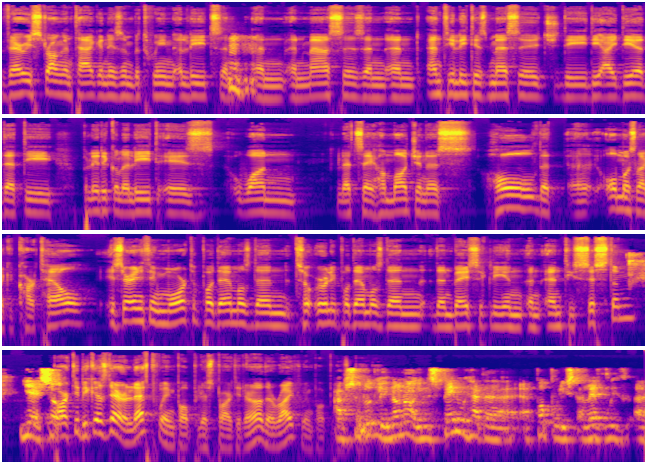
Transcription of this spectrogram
very strong antagonism between elites and, mm-hmm. and, and masses and, and anti-elitist message, the, the idea that the political elite is one, let's say, homogenous whole that uh, almost like a cartel is there anything more to Podemos than so early Podemos than than basically an, an anti-system yeah, so, party because they're a left-wing populist party, they're not a right-wing populist. Absolutely, no, no. In Spain, we had a, a populist, a left with a,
